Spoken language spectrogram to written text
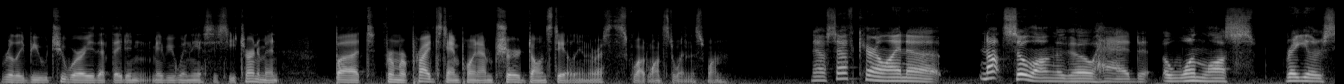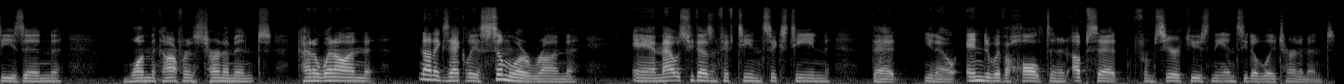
really be too worried that they didn't maybe win the SEC tournament. But from a pride standpoint, I'm sure Dawn Staley and the rest of the squad wants to win this one. Now, South Carolina, not so long ago, had a one-loss regular season, won the conference tournament, kind of went on not exactly a similar run, and that was 2015-16 that you know ended with a halt and an upset from Syracuse in the NCAA tournament.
